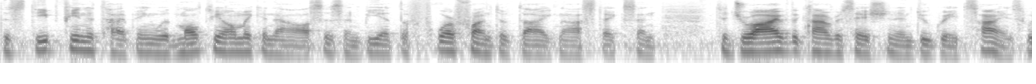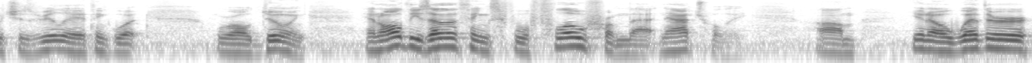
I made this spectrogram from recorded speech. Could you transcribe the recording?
this deep phenotyping with multi-omic analysis and be at the forefront of diagnostics and to drive the conversation and do great science, which is really, I think, what we're all doing. And all these other things will flow from that naturally. Um, you know, whether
